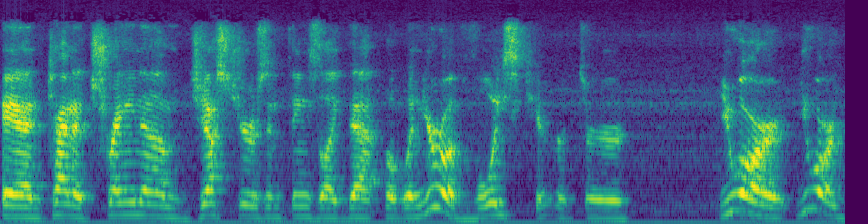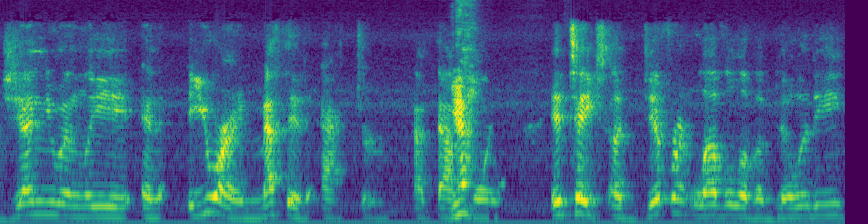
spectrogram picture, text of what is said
and kind of train them gestures and things like that. But when you're a voice character, you are you are genuinely and you are a method actor at that yeah. point. It takes a different level of ability,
